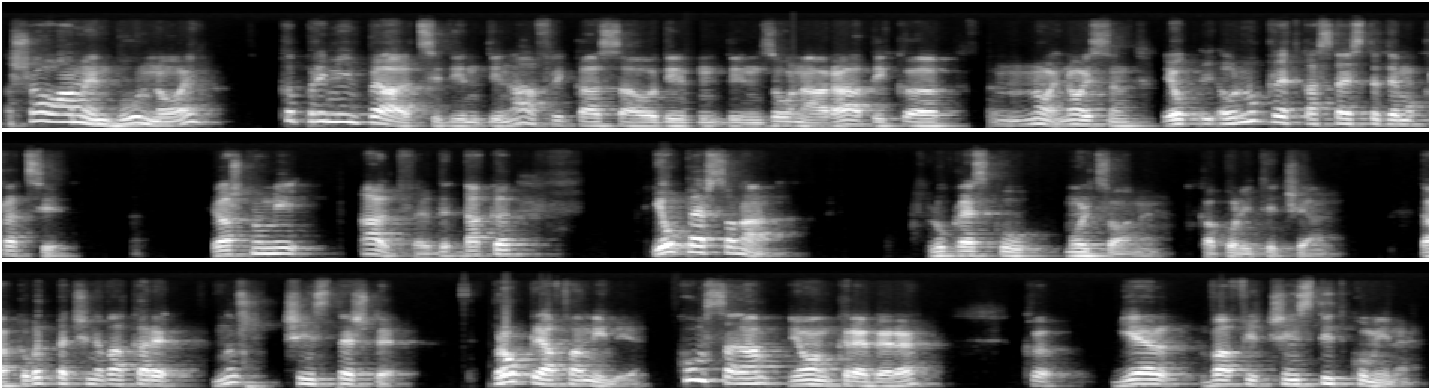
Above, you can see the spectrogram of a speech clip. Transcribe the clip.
așa oameni buni noi, că primim pe alții din, din Africa sau din, din zona arabică. Noi, noi sunt. Eu, eu nu cred că asta este democrație. Eu aș numi altfel. Dacă eu personal lucrez cu mulți oameni ca politician, dacă văd pe cineva care nu cinstește propria familie, cum să am eu încredere că el va fi cinstit cu mine.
